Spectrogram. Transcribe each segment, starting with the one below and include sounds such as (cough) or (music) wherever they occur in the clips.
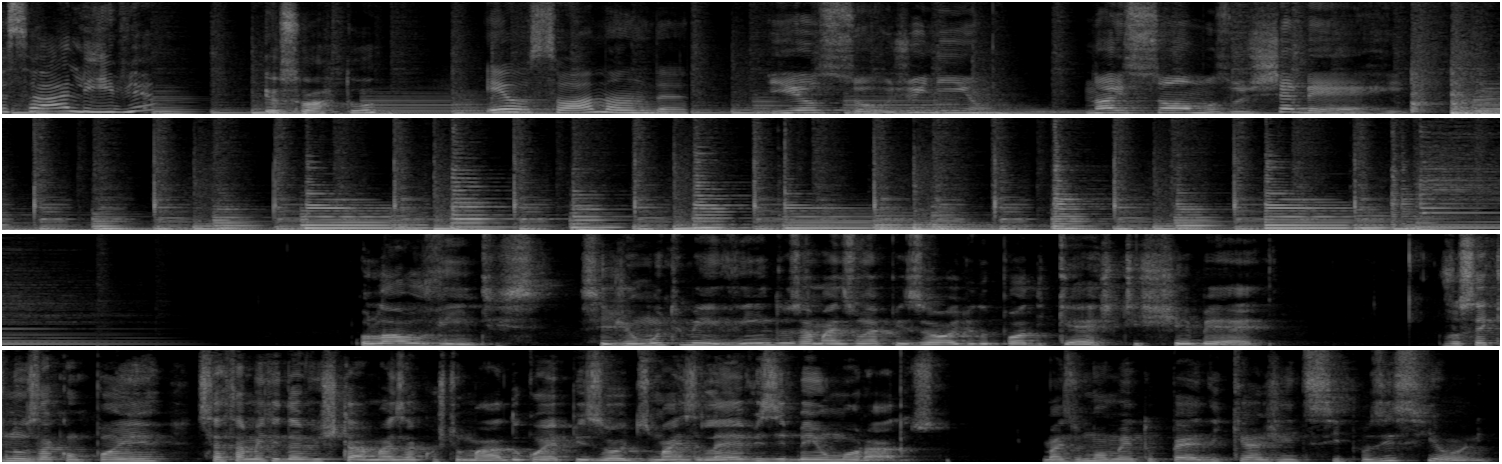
eu sou a Lívia. Eu sou o Arthur. Eu sou a Amanda. E eu sou o Juninho. Nós somos o XBR. Olá, ouvintes. Sejam muito bem-vindos a mais um episódio do podcast XBR. Você que nos acompanha certamente deve estar mais acostumado com episódios mais leves e bem-humorados. Mas o momento pede que a gente se posicione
